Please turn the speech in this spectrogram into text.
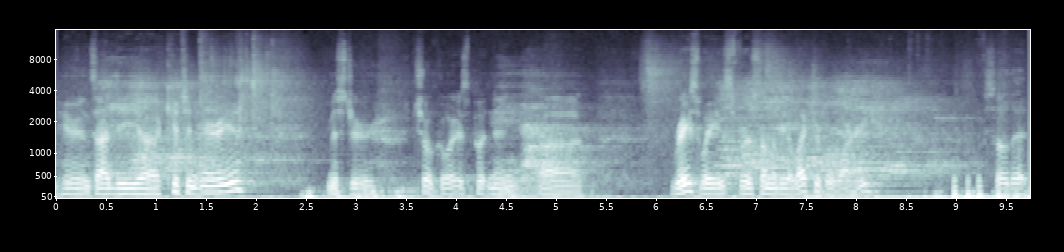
And here inside the uh, kitchen area, Mr. Chokoi is putting in uh, raceways for some of the electrical wiring so that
